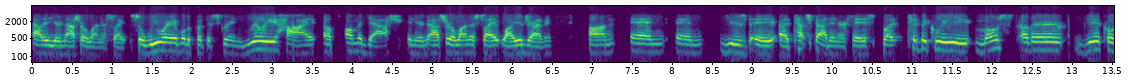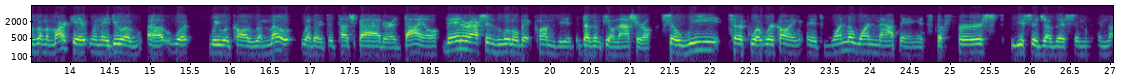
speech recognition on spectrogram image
out of your natural line of sight. So we were able to put the screen really high up on the dash in your natural line of sight while you're driving. Um, and and used a, a touchpad interface, but typically most other vehicles on the market, when they do a uh, what we would call remote, whether it's a touchpad or a dial, the interaction is a little bit clumsy. It doesn't feel natural. So we took what we're calling it's one-to-one mapping. It's the first usage of this in in, the,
